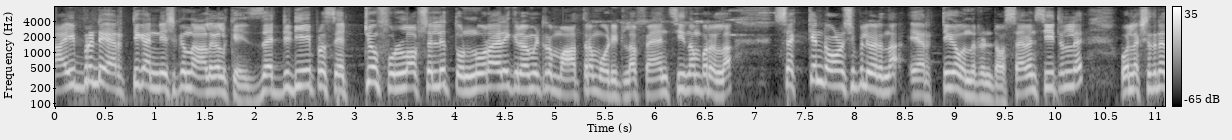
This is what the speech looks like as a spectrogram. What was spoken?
ഹൈബ്രിഡ് എർട്ടിക് അന്വേഷിക്കുന്ന ആളുകൾക്ക് സെഡ് ഡി ഐ പ്ലസ് ഏറ്റവും ഫുൾ ഓപ്ഷനിൽ തൊണ്ണൂറായിരം കിലോമീറ്റർ മാത്രം ഓടിയിട്ടുള്ള ഫാൻസി നമ്പറുള്ള സെക്കൻഡ് ഓണർഷിപ്പിൽ വരുന്ന എർട്ടിക വന്നിട്ടുണ്ടോ? സെവൻ സീറ്ററിൽ ഒരു ലക്ഷത്തിന്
